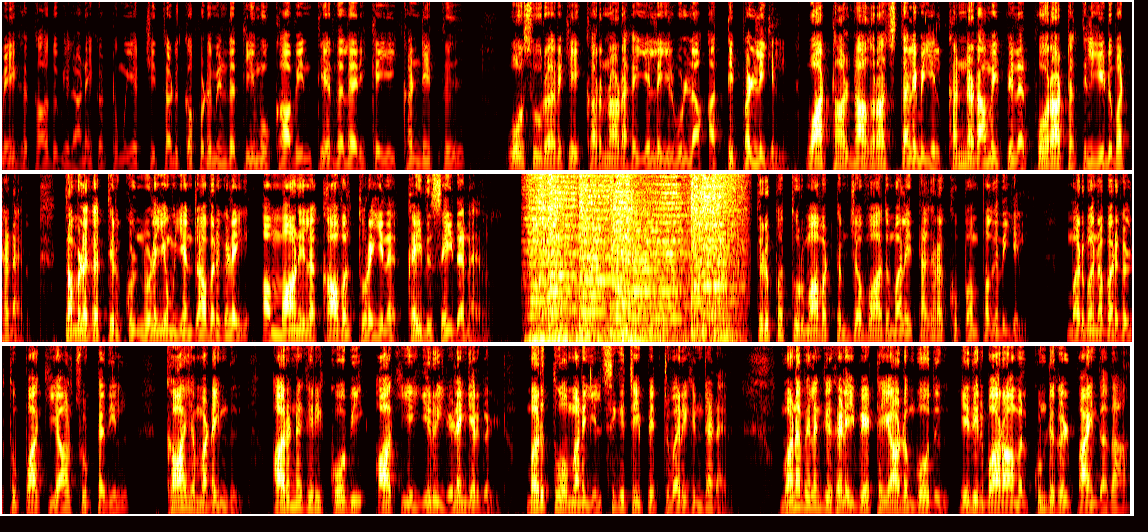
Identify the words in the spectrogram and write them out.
மேகதாதுவில் அணை கட்டும் முயற்சி தடுக்கப்படும் என்ற திமுகவின் தேர்தல் அறிக்கையை கண்டித்து ஓசூர் அருகே கர்நாடக எல்லையில் உள்ள அத்திப்பள்ளியில் வாட்டாள் நாகராஜ் தலைமையில் கன்னட அமைப்பினர் போராட்டத்தில் ஈடுபட்டனர். தமிழகத்திற்குள் நுழைய முயன்ற அவர்களை அம்மாநில காவல்துறையினர் கைது செய்தனர். திருப்பத்தூர் மாவட்டம் ஜவ்வாது மலை தகரக்குப்பம் பகுதியில் மர்ம நபர்கள் துப்பாக்கியால் சுட்டதில் காயமடைந்து அருணகிரி கோபி ஆகிய இரு இளைஞர்கள் மருத்துவமனையில் சிகிச்சை பெற்று வருகின்றனர். வனவிலங்குகளை வேட்டையாடும் போது எதிர்பாராமல் குண்டுகள் பாய்ந்ததா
